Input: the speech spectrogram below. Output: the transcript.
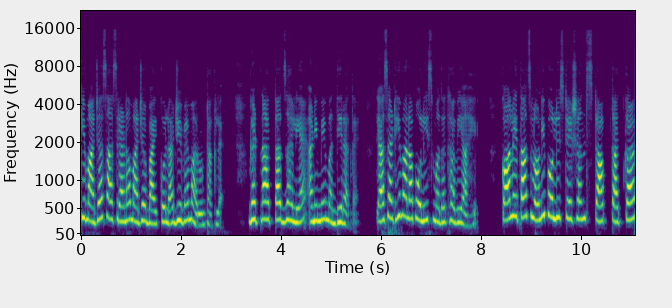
की माझ्या सासऱ्यानं माझ्या बायकोला जिवे मारून टाकलंय. घटना आत्ताच झाली आहे आणि मी मंदिरात आहे. त्यासाठी मला पोलीस मदत हवी आहे. कॉल येताच लोणी पोलीस स्टेशन स्टाफ तात्काळ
